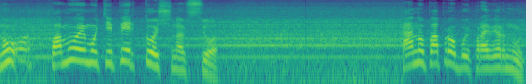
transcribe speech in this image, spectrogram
Ну, по-моему, теперь точно все. А ну попробуй провернуть.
